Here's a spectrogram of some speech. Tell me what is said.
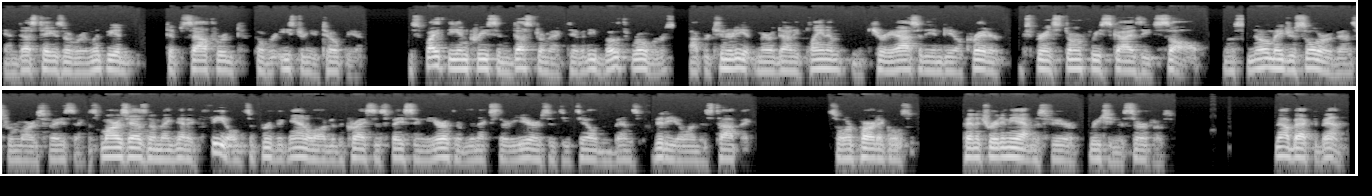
and dust haze over Olympia dipped southward over eastern Utopia. Despite the increase in dust storm activity, both rovers, Opportunity at Meridiani Planum and Curiosity in Gale Crater, experienced storm-free skies each sol. No major solar events were Mars facing. As Mars has no magnetic field, it's a perfect analog to the crisis facing the Earth over the next 30 years as detailed in Ben's video on this topic. Solar particles penetrating the atmosphere, reaching the surface. Now back to Ben.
